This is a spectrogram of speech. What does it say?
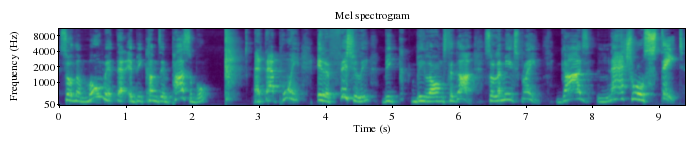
So the moment that it becomes impossible, at that point, it officially be- belongs to God. So let me explain. God's natural state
